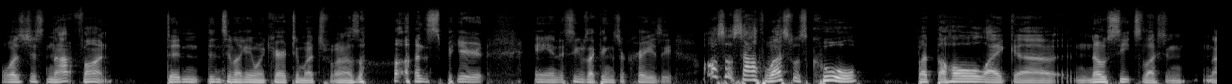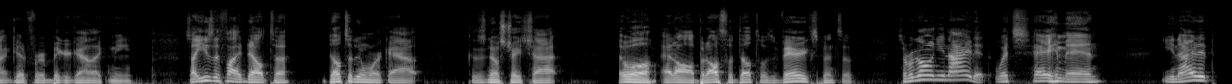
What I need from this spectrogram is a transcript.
was just not fun. Didn't didn't seem like anyone cared too much when I was on Spirit, and it seems like things are crazy. Also, Southwest was cool but the whole like uh, no seat selection not good for a bigger guy like me. So I usually fly Delta. Delta didn't work out because there's no straight shot, well at all. But also Delta was very expensive. So we're going United, which hey man, United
